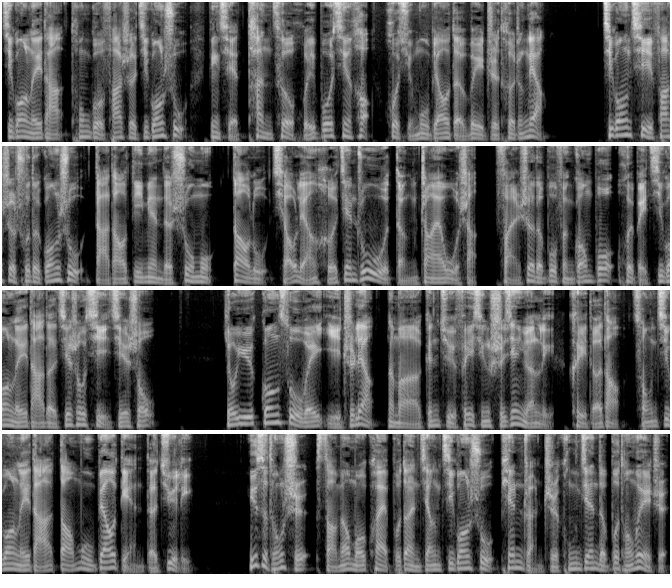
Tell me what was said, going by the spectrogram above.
激光雷达通过发射激光束，并且探测回波信号，获取目标的位置特征量。激光器发射出的光束打到地面的树木、道路、桥梁和建筑物等障碍物上，反射的部分光波会被激光雷达的接收器接收。由于光速为已知量，那么根据飞行时间原理，可以得到从激光雷达到目标点的距离。与此同时，扫描模块不断将激光束偏转至空间的不同位置，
